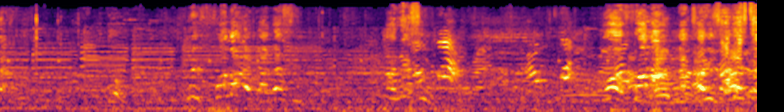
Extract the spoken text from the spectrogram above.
the order. Go. Please follow and arrest him. Arrest him. Go, follow. After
